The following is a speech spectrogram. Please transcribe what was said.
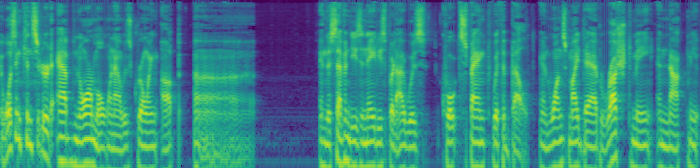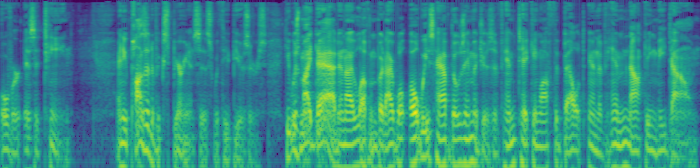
It wasn't considered abnormal when I was growing up uh, in the 70s and 80s, but I was, quote, spanked with a belt. And once my dad rushed me and knocked me over as a teen any positive experiences with the abusers. He was my dad and I love him, but I will always have those images of him taking off the belt and of him knocking me down.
